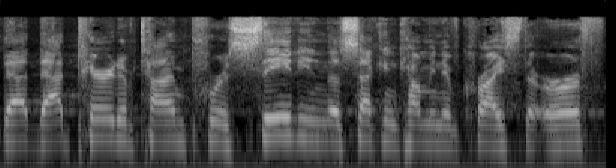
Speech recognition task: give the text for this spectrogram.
that that period of time preceding the second coming of Christ to earth,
